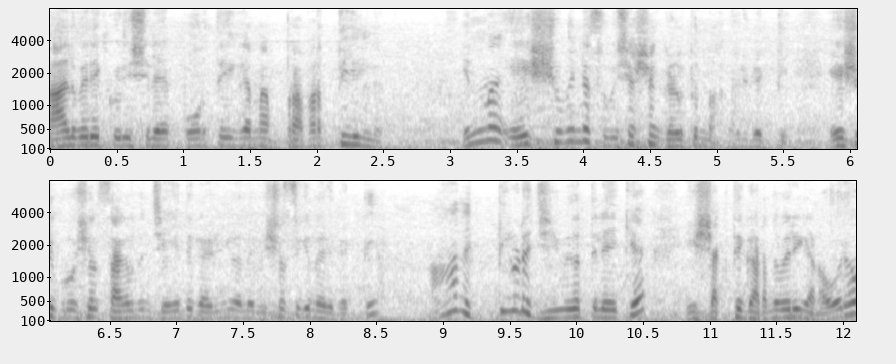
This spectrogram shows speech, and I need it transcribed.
കാൽവരി കുരിശിലെ പൂർത്തീകരണ പ്രവൃത്തിയിൽ നിന്ന് ഇന്ന് യേശുവിന്റെ സുവിശേഷം കേൾക്കുന്ന ഒരു വ്യക്തി യേശു ക്രൂശിൽ സകലതും ചെയ്തു കഴിഞ്ഞു എന്ന് വിശ്വസിക്കുന്ന ഒരു വ്യക്തി ആ വ്യക്തിയുടെ ജീവിതത്തിലേക്ക് ഈ ശക്തി കടന്നു വരികയാണ്. ഓരോ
